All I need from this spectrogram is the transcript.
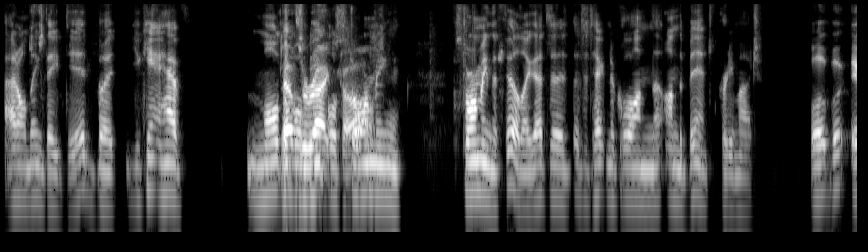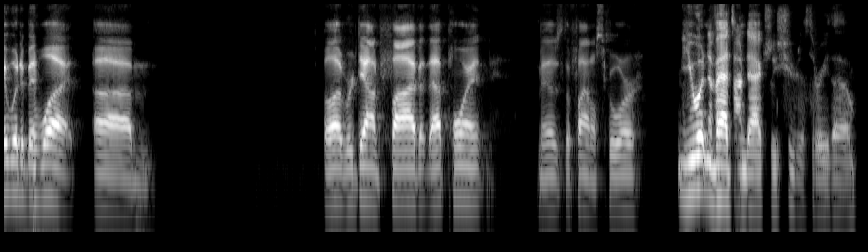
I don't think they did. But you can't have multiple the right people storming storming the field. Like that's a that's a technical on the on the bench, pretty much. Well, it would- it would have been what? Um, well, we're down five at that point. I mean, that was the final score. You wouldn't have had time to actually shoot a three, though.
